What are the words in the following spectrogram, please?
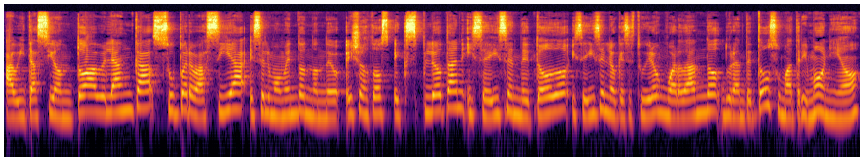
habitación toda blanca, súper vacía, es el momento en donde ellos dos explotan y se dicen de todo y se dicen lo que se estuvieron guardando durante todo su matrimonio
